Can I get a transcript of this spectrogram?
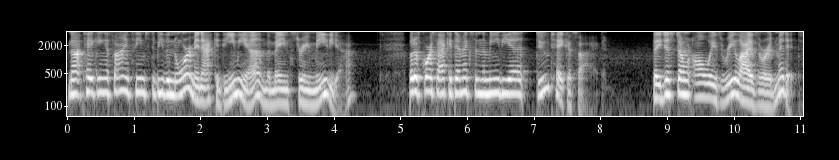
Not taking a side seems to be the norm in academia and the mainstream media. But of course, academics and the media do take a side. They just don't always realize or admit it.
